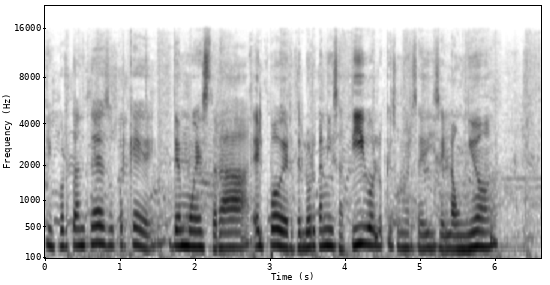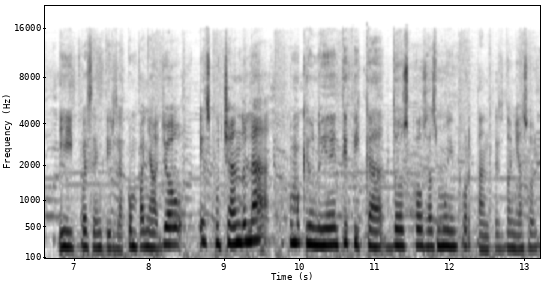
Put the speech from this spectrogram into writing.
Importante eso porque demuestra el poder del organizativo, lo que su merced dice, la unión y pues sentirse acompañado. Yo escuchándola como que uno identifica dos cosas muy importantes, doña Sol.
